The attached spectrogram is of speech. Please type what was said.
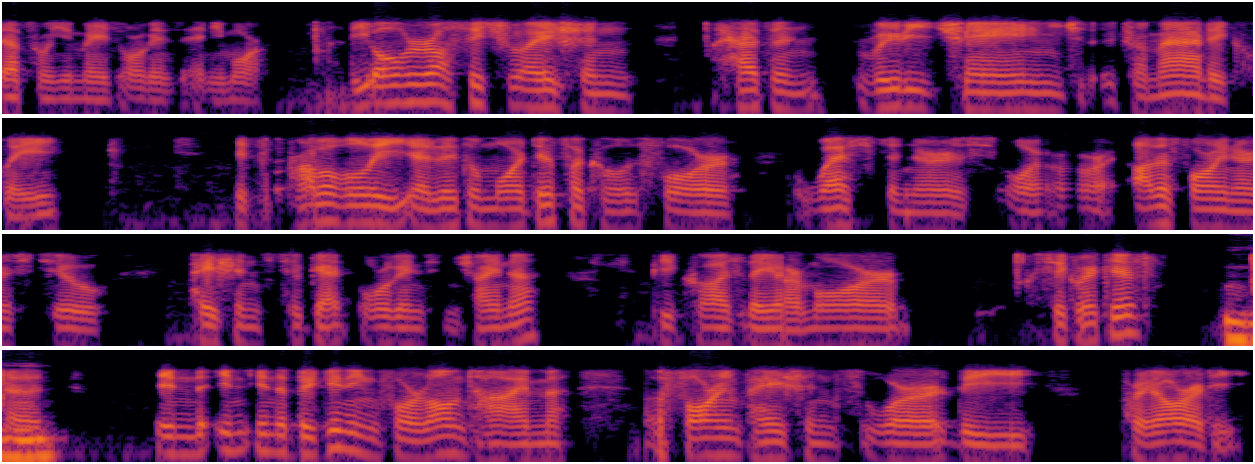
death row inmates organs anymore. The overall situation hasn't really changed dramatically. It's probably a little more difficult for Westerners or, or other foreigners to patients to get organs in China because they are more secretive. Mm-hmm. Uh, in, in, in the beginning, for a long time, foreign patients were the priority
